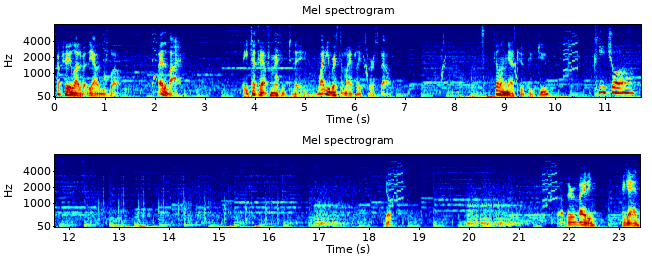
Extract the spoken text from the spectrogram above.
I'll tell you a lot about the island as well. By the by, you took it out from everything today. Why don't you rest at my place for a spell? Come on now, too, Pikachu. Pikachu! Yep. Oh, they're inviting. Again.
